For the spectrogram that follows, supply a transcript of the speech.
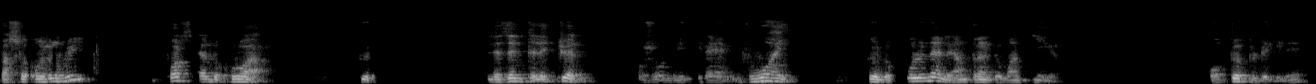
Parce qu'aujourd'hui, force est de croire que les intellectuels aujourd'hui voient que le colonel est en train de mentir au peuple de Guinée,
